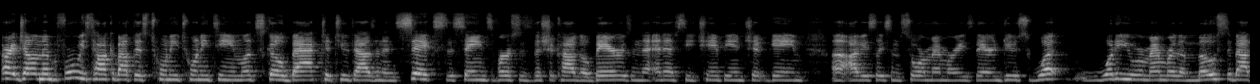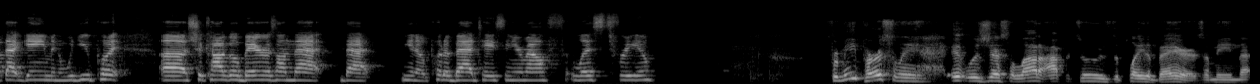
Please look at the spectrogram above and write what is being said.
All right gentlemen before we talk about this 2020 team let's go back to 2006 the saints versus the chicago bears in the nfc championship game. Uh, obviously some sore memories there. Deuce what what do you remember the most about that game? And would you put uh, chicago bears on that that you know put a bad taste in your mouth list for you for me personally, it was just a lot of opportunities to play the Bears. I mean, not,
